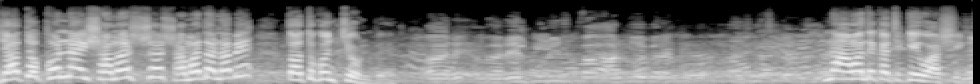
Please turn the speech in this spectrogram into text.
যতক্ষণ না এই সমস্যার সমাধান হবে ততক্ষণ চলবে। আর রে- রেল পুলিশ বা আরপিএফ এর না? আমাদের কাছে কেউ আসেনি।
